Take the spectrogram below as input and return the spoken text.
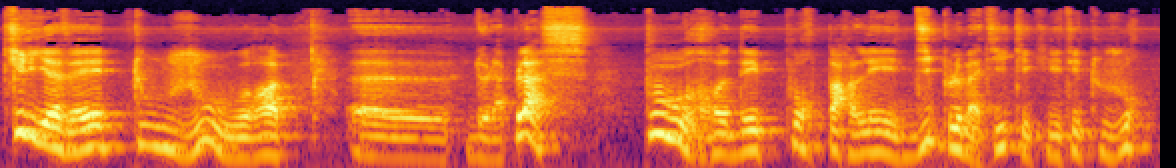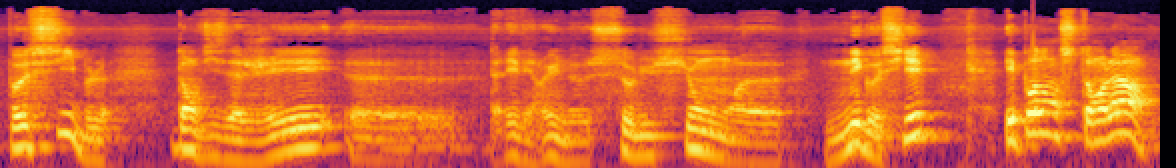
qu'il y avait toujours euh, de la place pour des pourparlers diplomatiques et qu'il était toujours possible d'envisager euh, d'aller vers une solution euh, négociée. Et pendant ce temps-là,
